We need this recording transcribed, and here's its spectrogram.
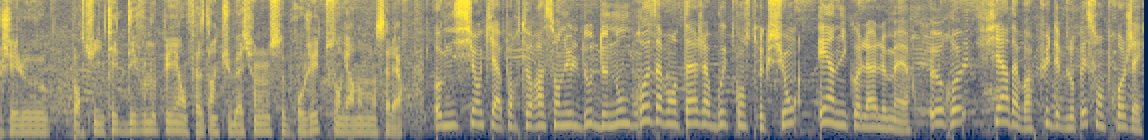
j'ai l'opportunité de développer en phase d'incubation ce projet tout en gardant mon salaire. Omniscient qui apportera sans nul doute de nombreux avantages à Bouygues Construction et à Nicolas Lemaire. Heureux, fier d'avoir pu développer son projet.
